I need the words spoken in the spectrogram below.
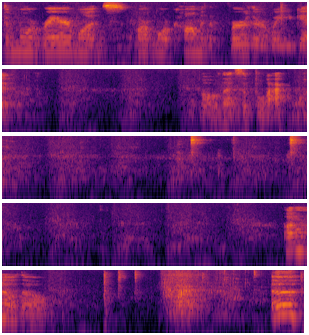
the more rare ones are more common the further away you get. Oh, that's a black one. I don't know though. Ugh.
